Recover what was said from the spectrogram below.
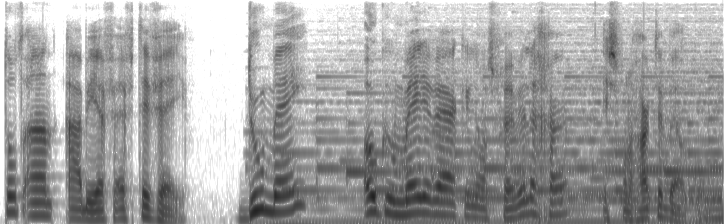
tot aan ABFF TV. Doe mee, ook uw medewerking als vrijwilliger is van harte welkom.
